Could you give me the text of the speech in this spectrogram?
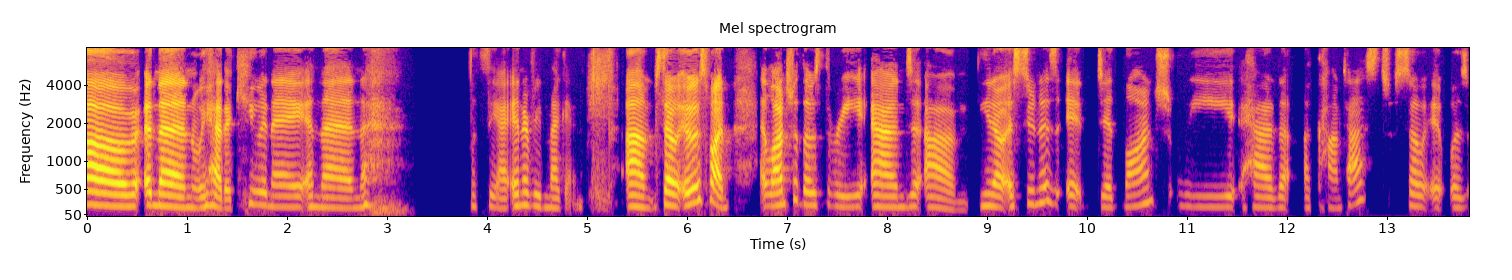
Um, and then we had a Q and A, and then let's see, I interviewed Megan. Um, so it was fun. I launched with those three. And, um, you know, as soon as it did launch, we had a contest. So it was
